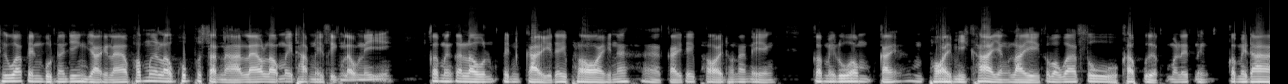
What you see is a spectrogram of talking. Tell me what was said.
ถือว่าเป็นบุญอันยิ่งใหญ่แล้ว เพราะเมื่อเราพบพุทธศาสนาแล้วเราไม่ทำในสิ่งเหล่านี้ ก็เหมือนกับเราเป็นไก่ได้พลอยนะไก่ได้พลอยเท่านั้นเอง ก็ไม่รู้ว่าไก่พลอยมีค่าอย่างไร ก็บอกว่าสู้ข้าวเปลือกเมล็ดหนึ่งก็ไม่ได้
